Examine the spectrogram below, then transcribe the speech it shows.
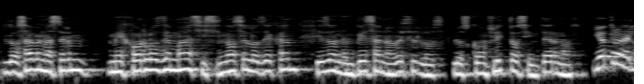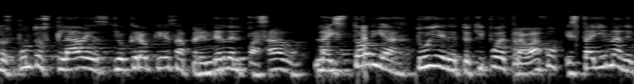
lo saben hacer mejor los demás y si no se los dejan es donde empiezan a veces los, los conflictos internos. Y otro de los puntos claves yo creo que es aprender del pasado. La historia tuya y de tu equipo de trabajo está llena de,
